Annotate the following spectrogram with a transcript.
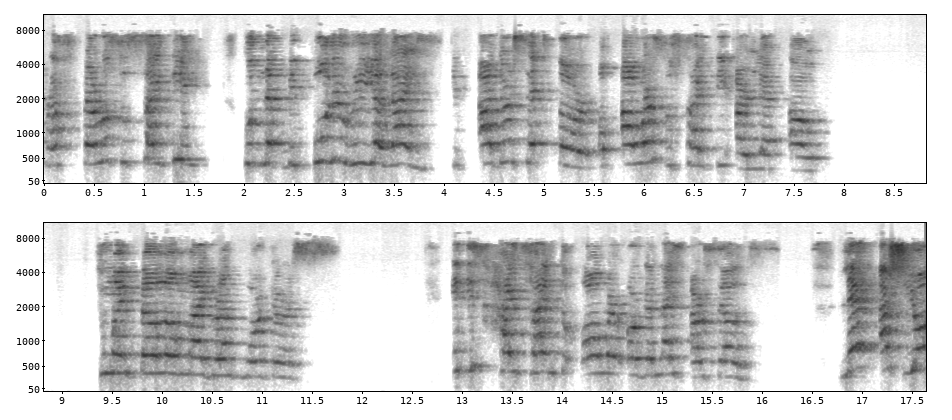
prosperous society could not be fully realized if other sectors of our society are left out. To my fellow migrant workers, it is high time to our organize ourselves. Let us show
